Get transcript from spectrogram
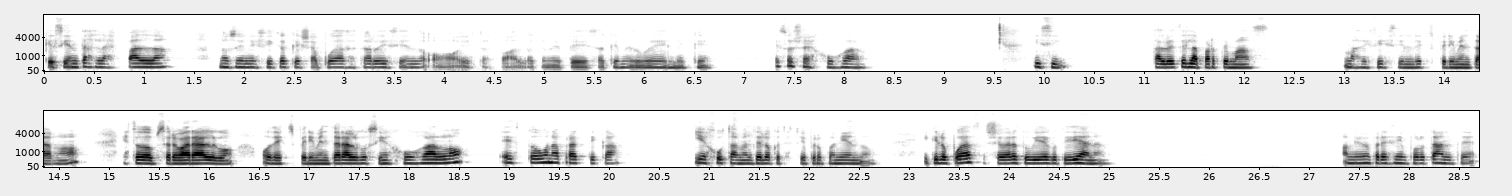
que sientas la espalda no significa que ya puedas estar diciendo, oh, esta espalda que me pesa, que me duele, que eso ya es juzgar. Y sí, tal vez es la parte más, más difícil de experimentar, ¿no? Esto de observar algo o de experimentar algo sin juzgarlo es toda una práctica y es justamente lo que te estoy proponiendo y que lo puedas llevar a tu vida cotidiana. A mí me parece importante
